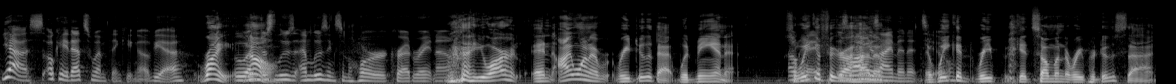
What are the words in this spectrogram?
Yes. Okay, that's who I'm thinking of. Yeah. Right? Ooh, no, I'm just losing. I'm losing some horror cred right now. you are, and I want to redo that with me in it. So we Okay, can figure as out how long as to. I'm in it, If we could re- get someone to reproduce that,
